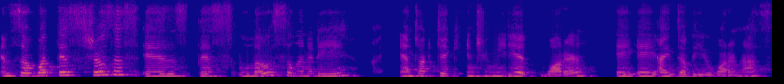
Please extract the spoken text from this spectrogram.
And so what this shows us is this low salinity Antarctic intermediate water, AAIW water mass,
